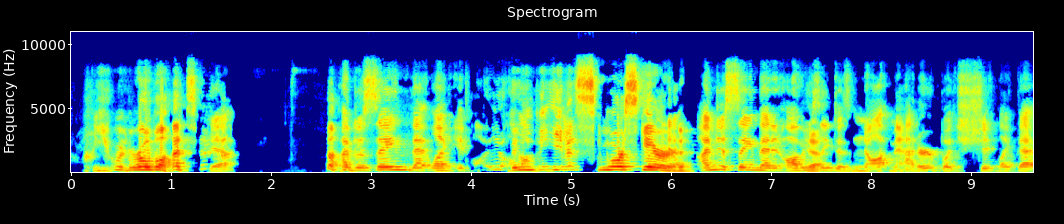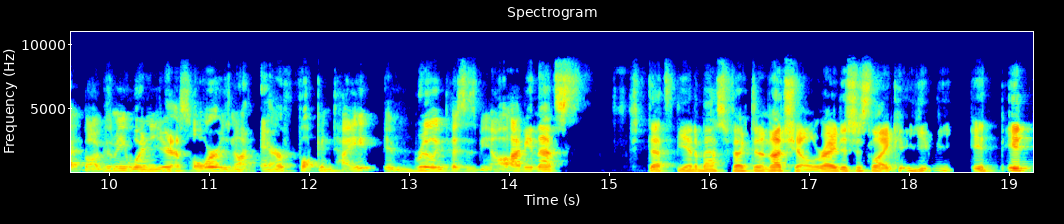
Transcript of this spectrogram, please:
human robot. Yeah. I'm just saying that like it know, They will be even more scared. yeah, I'm just saying that it obviously does not matter, but shit like that bugs me when your Yes. lore is not air fucking tight. It really pisses me off. I mean, that's that's the end of Mass Effect in a nutshell, right? It's just like you, it it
